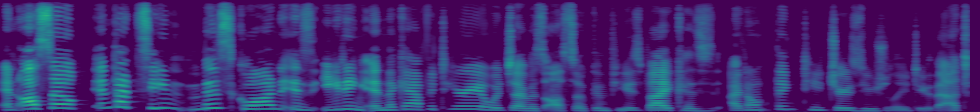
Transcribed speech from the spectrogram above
and also in that scene, Miss Kwan is eating in the cafeteria, which I was also confused by because I don't think teachers usually do that.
